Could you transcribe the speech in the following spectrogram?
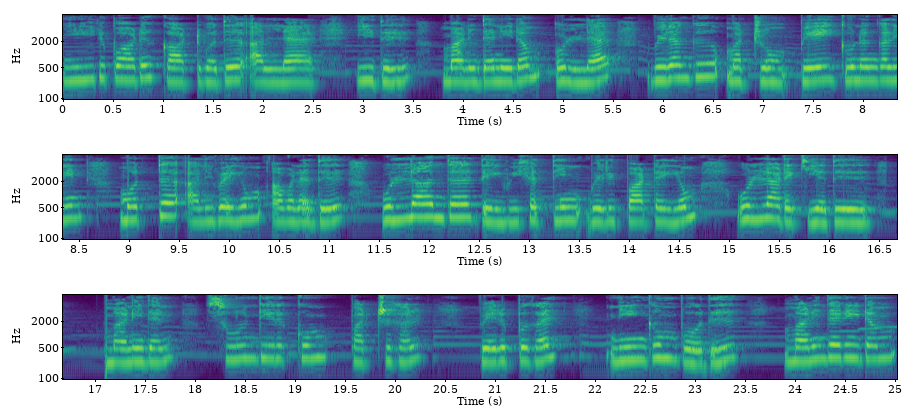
ஈடுபாடு காட்டுவது அல்ல. இது மனிதனிடம் உள்ள விலங்கு மற்றும் பேய் குணங்களின் மொத்த அழிவையும் அவனது உள்ளார்ந்த தெய்வீகத்தின் வெளிப்பாட்டையும் உள்ளடக்கியது. மனிதன் சூழ்ந்திருக்கும் பற்றுகள் வெறுப்புகள் நீங்கும் போது மனிதனிடம்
